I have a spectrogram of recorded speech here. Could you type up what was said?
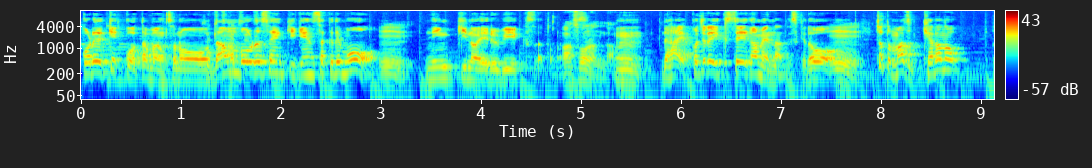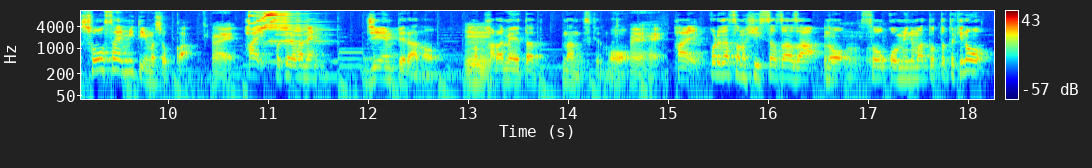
これ結構多分その初ダンボール戦記原作でもうん人気の LBX だと思います。あそうなんだ。うん。ではいこちら育成画面なんですけど、うん。ちょっとまずキャラの詳細見てみましょうか。はい。はいこちらがねジエンペラーの、まあうんパラメータなんですけども、はいはい。はい、これがその必殺技うんうんうん。の走行を身にまとった時の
